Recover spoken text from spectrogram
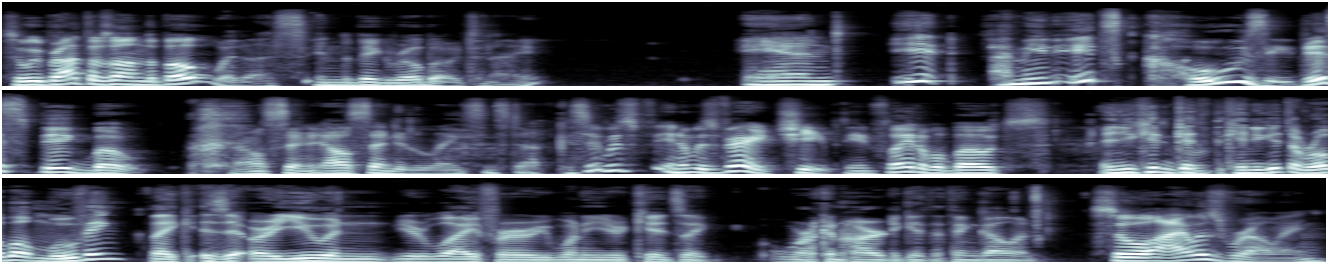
So we brought those on the boat with us in the big rowboat tonight. And it, I mean, it's cozy. This big boat. I'll send I'll send you the links and stuff because it was and it was very cheap. The inflatable boats. And you can get can you get the rowboat moving? Like, is it are you and your wife or one of your kids like working hard to get the thing going? So I was rowing,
